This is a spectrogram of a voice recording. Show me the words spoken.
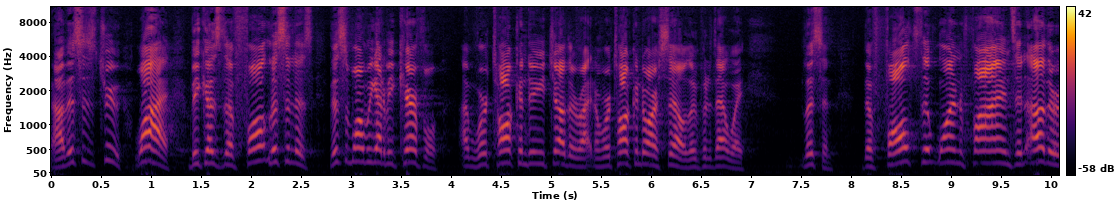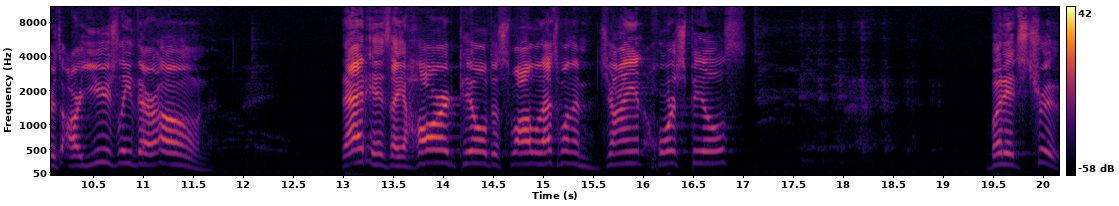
Now, this is true. Why? Because the fault, listen to this. This is why we got to be careful. Uh, we're talking to each other right now. We're talking to ourselves. Let me put it that way. Listen, the faults that one finds in others are usually their own. That is a hard pill to swallow. That's one of them giant horse pills. But it's true.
